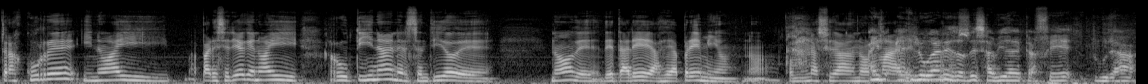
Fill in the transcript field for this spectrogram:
transcurre y no hay, parecería que no hay rutina en el sentido de, ¿no? de, de tareas, de apremio, ¿no? Como una ciudad normal. hay lugares donde esa vida de café dura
